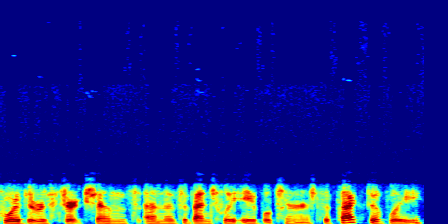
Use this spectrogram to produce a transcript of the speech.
for the restrictions and is eventually able to nurse effectively.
